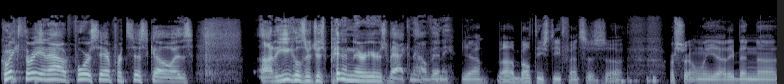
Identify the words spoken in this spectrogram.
Quick three and out for San Francisco as uh, the Eagles are just pinning their ears back now, Vinny. Yeah, uh, both these defenses uh, are certainly uh, they've been uh,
